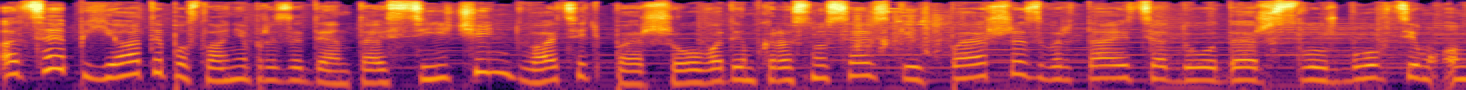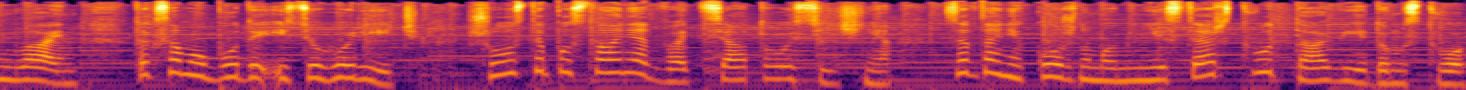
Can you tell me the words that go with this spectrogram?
А це п'яте послання президента. Січень 21-го. Вадим Красносельський вперше звертається до держслужбовців онлайн. Так само буде і цьогоріч. Шосте послання 20 січня. Завдання кожному міністерству та відомству.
